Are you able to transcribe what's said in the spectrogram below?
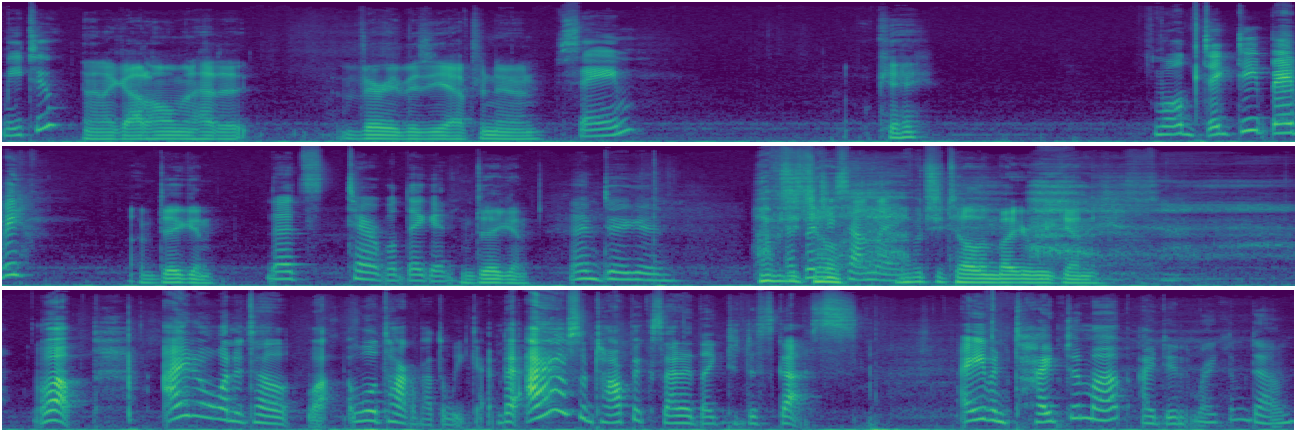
Me too. and then I got home and had a very busy afternoon. Same. Okay, Well, dig deep, baby. I'm digging. That's terrible digging. I'm digging. I'm digging. How about That's you what tell? you sound like. How about you tell them about your weekend? Well, I don't want to tell. Well, we'll talk about the weekend, but I have some topics that I'd like to discuss. I even typed them up. I didn't write them down.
